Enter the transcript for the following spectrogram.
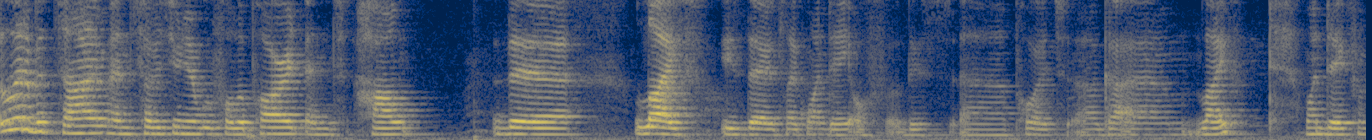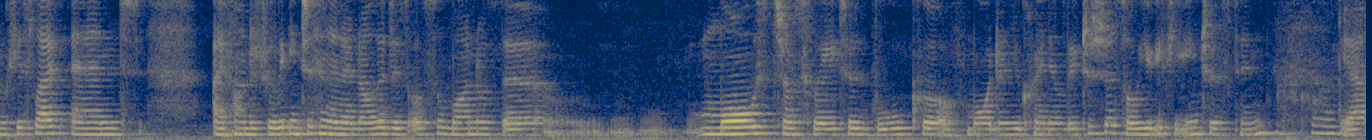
a little bit time, and Soviet Union will fall apart, and how the life is there. It's like one day of this uh, poet uh, guy, um, life, one day from his life, and I found it really interesting, and I know that it's also one of the most translated book of modern Ukrainian literature. So you, if you're interested, Of course. yeah,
